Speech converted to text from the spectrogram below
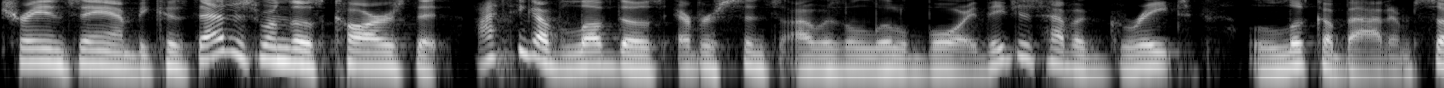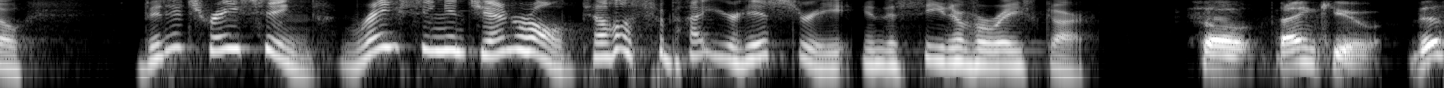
Trans Am because that is one of those cars that I think I've loved those ever since I was a little boy. They just have a great look about them. So, vintage racing, racing in general. Tell us about your history in the seat of a race car. So, thank you. This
